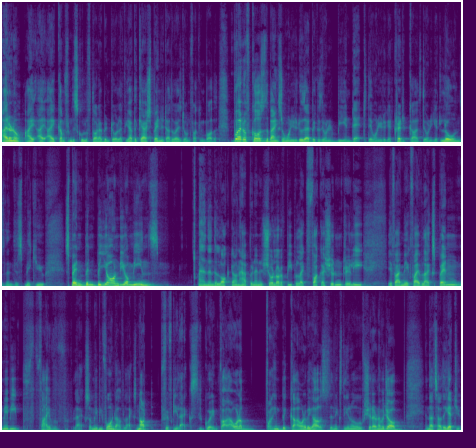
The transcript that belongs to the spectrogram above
I don't know. I, I, I come from the school of thought. I've been told like, if you have the cash, spend it. Otherwise, don't fucking bother. But of course, the banks don't want you to do that because they want you to be in debt. They want you to get credit cards. They want you to get loans. Then just make you spend beyond your means. And then the lockdown happened, and it showed a lot of people like, fuck, I shouldn't really. If I make five lakhs, spend maybe five lakhs or maybe four and a half lakhs, not fifty lakhs. Going, fuck, I want to fucking big car, I want a big house. The next thing you know, shit, I don't have a job. And that's how they get you.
